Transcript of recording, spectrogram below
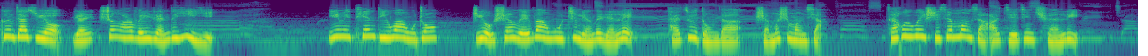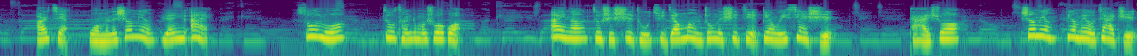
更加具有人生而为人的意义。因为天地万物中，只有身为万物之灵的人类，才最懂得什么是梦想，才会为实现梦想而竭尽全力。而且，我们的生命源于爱。梭罗就曾这么说过：“爱呢，就是试图去将梦中的世界变为现实。”他还说：“生命并没有价值，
